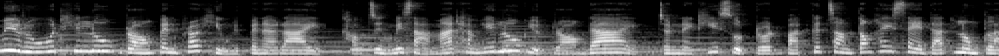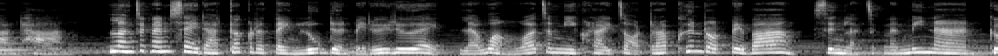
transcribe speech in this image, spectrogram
ไม่รู้ว่าที่ลูกร้องเป็นเพราะหิวหรือเป็นอะไร เขาจึงไม่สามารถทำให้ลูกหยุดร้องได้ จนในที่สุดรถบัสก็จำต้องให้เซดัตลงกลางทาง หลังจากนั้นเซดัตก็กระเตงลูกเดินไปเรื่อยๆ และหวังว่าจะมีใครจอดรับขึ้นรถไปบ้าง ซึ่งหลังจากนั้นไม่นานก็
